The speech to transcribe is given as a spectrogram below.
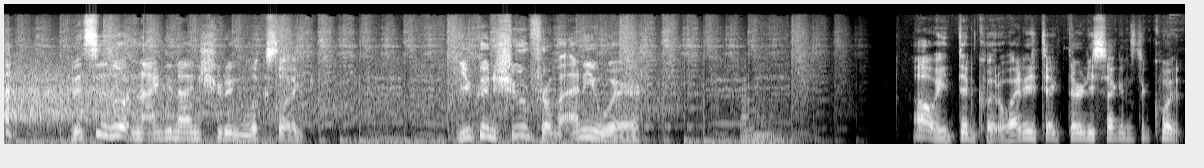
This is what 99 shooting looks like. You can shoot from anywhere. Oh, he did quit. Why did he take 30 seconds to quit?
